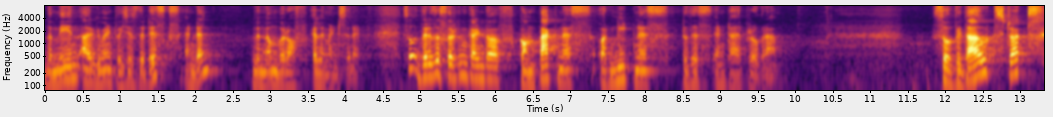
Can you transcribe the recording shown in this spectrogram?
the main argument which is the disks and then the number of elements in it. So there is a certain kind of compactness or neatness to this entire program. So without structs,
